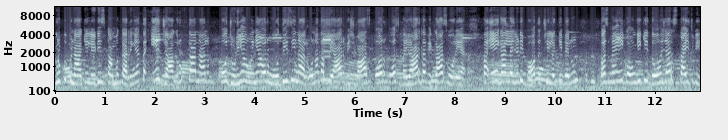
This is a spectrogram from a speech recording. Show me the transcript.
ਗਰੁੱਪ ਬਣਾ ਕੇ ਲੇਡੀਜ਼ ਕੰਮ ਕਰ ਰਹੀਆਂ ਤਾਂ ਇਹ ਜਾਗਰੂਕਤਾ ਨਾਲ ਉਹ ਜੁੜੀਆਂ ਹੋਈਆਂ ਔਰ ਮੋਦੀ ਜੀ ਨਾਲ ਉਹਨਾਂ ਦਾ ਪਿਆਰ ਵਿਸ਼ਵਾਸ ਔਰ ਉਸ ਬਿਹਾਰ ਦਾ ਵਿਕਾਸ ਹੋ ਰਿਹਾ। ਤਾਂ ਇਹ ਗੱਲ ਹੈ ਜਿਹੜੀ ਬਹੁਤ ਅੱਛੀ ਲੱਗੀ ਮੈਨੂੰ। ਬਸ ਮੈਂ ਇਹੀ ਕਹੂੰਗੀ ਕਿ 2027 ਚ ਵੀ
